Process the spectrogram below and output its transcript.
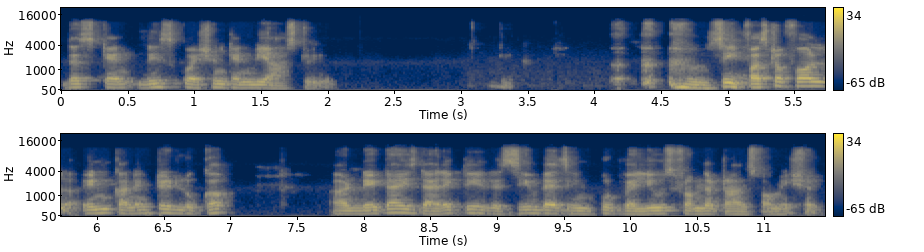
this can this question can be asked to you. Okay. See, first of all, in connected lookup, uh, data is directly received as input values from the transformation,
